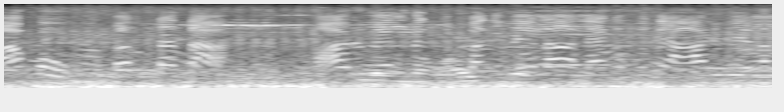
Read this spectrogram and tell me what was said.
మాకు స్పష్టత ఆరు వేల నుంచి పదివేల లేకపోతే ఆరు వేల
